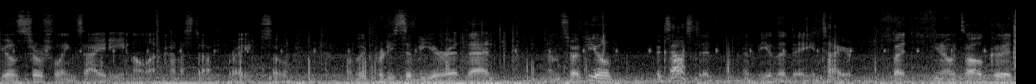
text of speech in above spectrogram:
feel social anxiety and all that kind of stuff, right? So probably pretty severe at that. Um, so I feel exhausted at the end of the day and tired. But, you know, it's all good.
